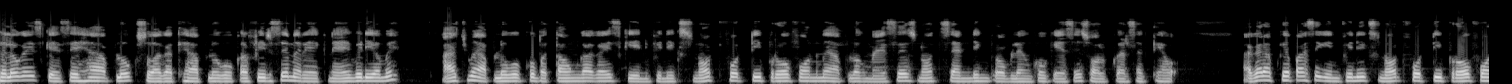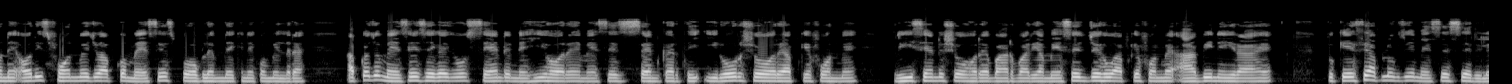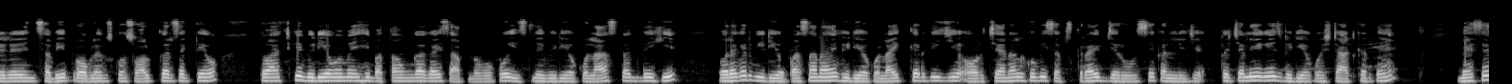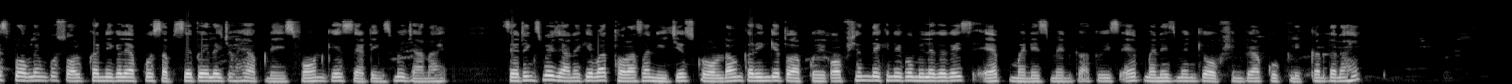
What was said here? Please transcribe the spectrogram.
Hello guys, कैसे हैं आप लोग? स्वागत है आप लोगों का फिर से मेरे एक नए वीडियो में। आज मैं आप लोगों को बताऊँगा गाइस कि इन्फिनिक्स नोट 40 प्रो फ़ोन में आप लोग मैसेज, नोट, सेंडिंग प्रॉब्लम को कैसे सॉल्व कर सकते हो। अगर आपके पास एक इन्फिनिक्स नोट 40 प्रो फ़ोन है और इस फ़ोन में जो आपको मैसेज प्रॉब्लम देखने को मिल रहा है, आपका जो मैसेज है गाइस वो सेंड नहीं हो रहे मैसेज सेंड करते इरोर शो हो रहे आपके फ़ोन में रीसेंड शो हो रहे बार बार, या मैसेज जो है वो आपके फ़ोन में आ भी नहीं रहा है। तो कैसे आप लोग जो मैसेज से रिलेटेड इन सभी प्रॉब्लम्स को सॉल्व कर सकते हो? तो आज के वीडियो में मैं यही बताऊँगा गाइस आप लोगों को, इसलिए वीडियो को लास्ट तक देखिए। और अगर वीडियो पसंद आए वीडियो को लाइक कर दीजिए और चैनल को भी सब्सक्राइब ज़रूर से कर लीजिए। तो चलिए गई वीडियो को स्टार्ट करते हैं। मैसेज प्रॉब्लम को सॉल्व करने के लिए आपको सबसे पहले जो है अपने इस फ़ोन के सेटिंग्स में जाना है। सेटिंग्स में जाने के बाद थोड़ा सा नीचे स्क्रॉल डाउन करेंगे तो आपको एक ऑप्शन देखने को मिलेगा इस ऐप मैनेजमेंट का। तो इस ऐप मैनेजमेंट के ऑप्शन पे आपको क्लिक कर देना है।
